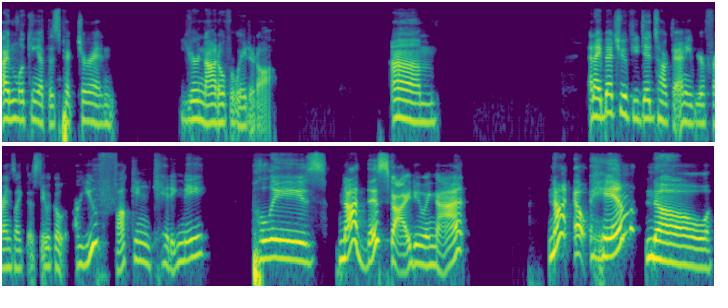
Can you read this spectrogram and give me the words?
I'm looking at this picture and you're not overweight at all. Um, and I bet you if you did talk to any of your friends like this, they would go, Are you fucking kidding me? Please, not this guy doing that. Not oh, him? No,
